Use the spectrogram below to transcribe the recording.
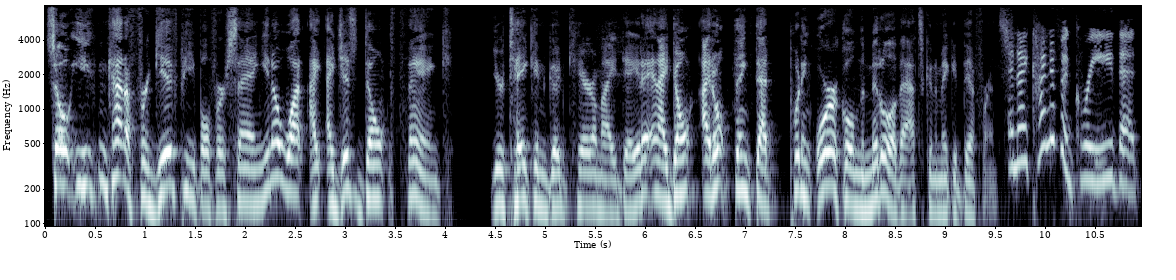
So you can kind of forgive people for saying, you know what, I, I just don't think you're taking good care of my data, and I don't I don't think that putting Oracle in the middle of that's going to make a difference. And I kind of agree that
